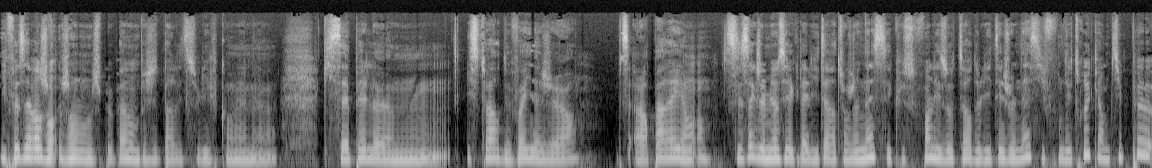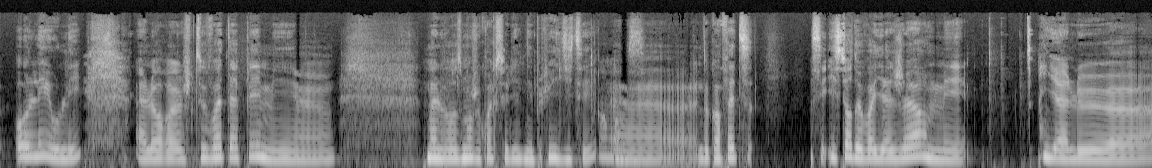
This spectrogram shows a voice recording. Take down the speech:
Il faut savoir, je peux pas m'empêcher de parler de ce livre quand même, qui s'appelle Histoire de voyageurs. Alors pareil, hein, c'est ça que j'aime bien aussi avec la littérature jeunesse, c'est que souvent les auteurs de litté jeunesse, ils font des trucs un petit peu olé olé. Alors euh, je te vois taper, mais euh, malheureusement je crois que ce livre n'est plus édité. Oh. Euh, donc en fait, c'est Histoire de voyageurs, mais il y a le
